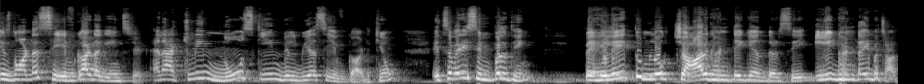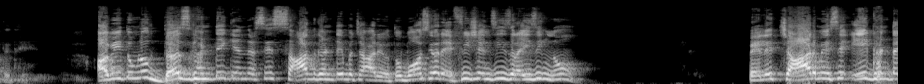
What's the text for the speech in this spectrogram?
is not a safeguard against it and actually no scheme will be a safeguard क्यों it's a very simple thing पहले तुम लोग चार घंटे के अंदर से एक घंटा ही बचाते थे अभी तुम लोग दस घंटे के अंदर से सात घंटे बचा रहे हो तो boss your efficiency is rising no पहले चार में से एक घंटा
